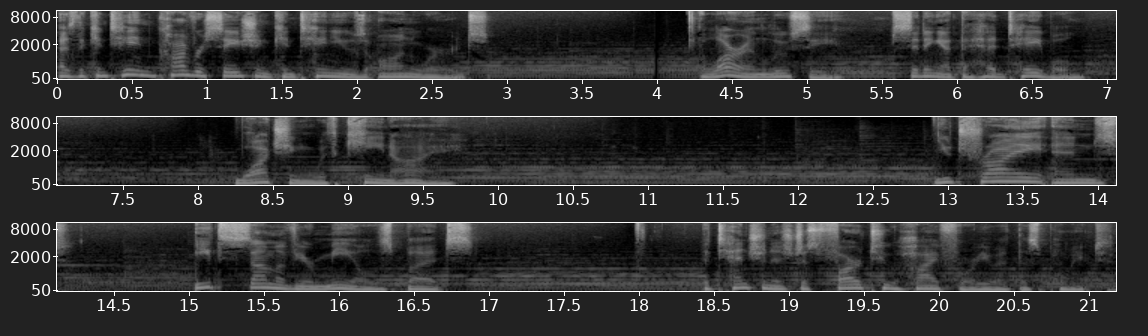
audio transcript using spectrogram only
As the contin- conversation continues onwards, Alara and Lucy, sitting at the head table, watching with keen eye. You try and eat some of your meals, but the tension is just far too high for you at this point.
